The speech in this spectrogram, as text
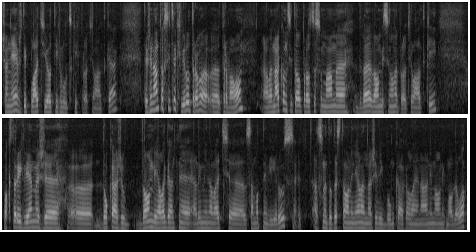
čo nie vždy platí o tých ľudských protilátkach. Takže nám to síce chvíľu trvalo, ale na konci toho procesu máme dve veľmi silné protilátky, o ktorých vieme, že e, dokážu veľmi elegantne eliminovať e, samotný vírus. A sme to testovali nielen na živých bunkách, ale aj na animálnych modeloch.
